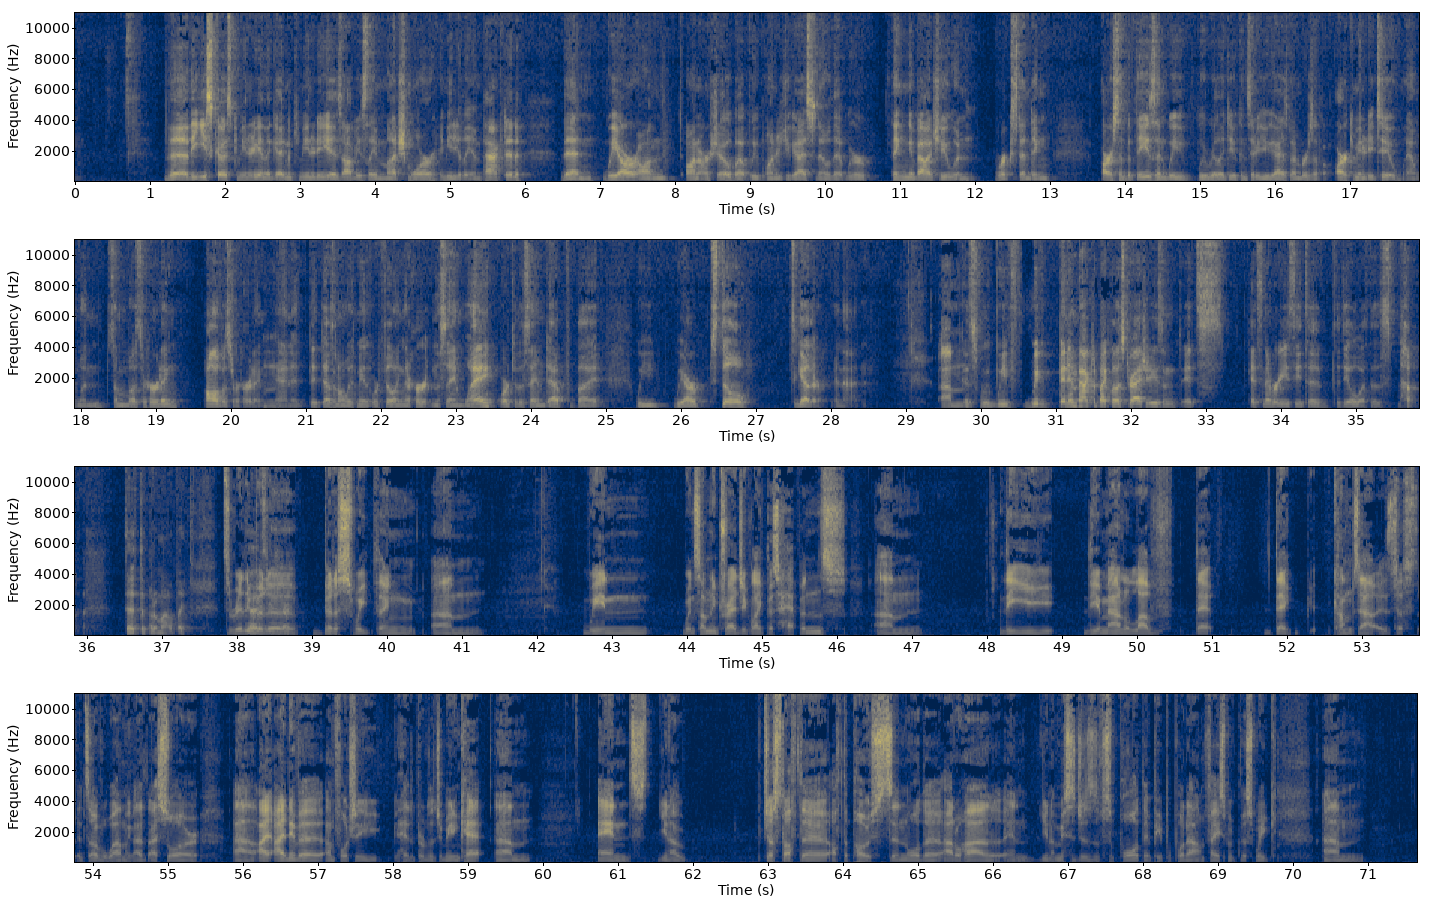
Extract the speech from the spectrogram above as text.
the the East Coast community and the Geddon community is obviously much more immediately impacted than we are on on our show, but we wanted you guys to know that we're thinking about you and we're extending our sympathies and we we really do consider you guys members of our community too. And when some of us are hurting, all of us are hurting. Mm. And it, it doesn't always mean that we're feeling the hurt in the same way or to the same depth, but we we are still together in that Um, because we, we've we've been impacted by close tragedies, and it's it's never easy to, to deal with, is to, to put it mildly. It's a really That's bitter, bittersweet thing um, when when something tragic like this happens. Um, the the amount of love that that comes out is just it's overwhelming. I, I saw, uh, I I never unfortunately had the privilege of meeting Katt, um, and you know just off the off the posts and all the aroha and you know messages of support that people put out on Facebook this week, um,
